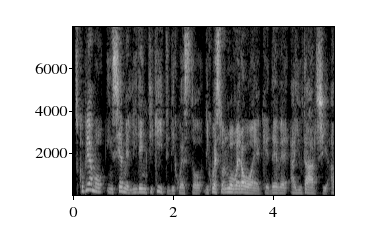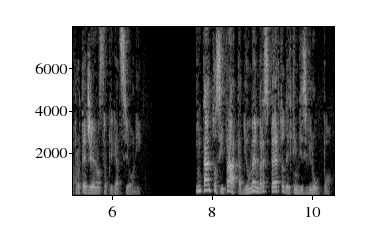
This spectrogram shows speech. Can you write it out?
Scopriamo insieme l'identikit di questo, di questo nuovo eroe che deve aiutarci a proteggere le nostre applicazioni. Intanto si tratta di un membro esperto del team di sviluppo,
